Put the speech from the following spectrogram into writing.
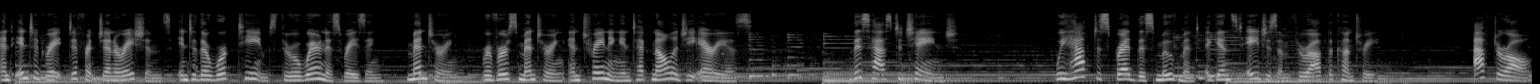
and integrate different generations into their work teams through awareness raising, mentoring, reverse mentoring, and training in technology areas. This has to change. We have to spread this movement against ageism throughout the country. After all,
